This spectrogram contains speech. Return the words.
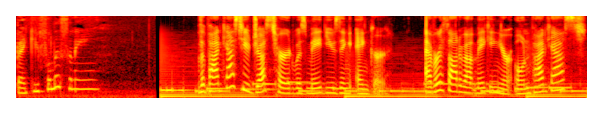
Thank you for listening. The podcast you just heard was made using Anchor. Ever thought about making your own podcast?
